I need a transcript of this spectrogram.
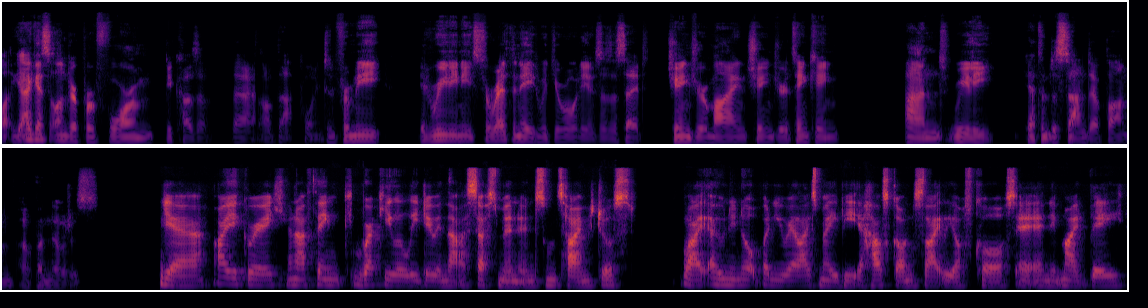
Uh, I guess underperform because of that of that point. And for me, it really needs to resonate with your audience. As I said, change your mind, change your thinking, and really get them to stand up on up and notice. Yeah, I agree. And I think regularly doing that assessment and sometimes just like owning up when you realize maybe it has gone slightly off course and it might be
